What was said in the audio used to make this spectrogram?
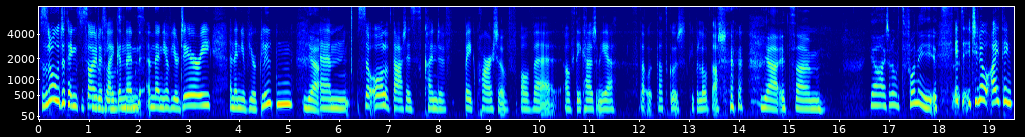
So there's loads of things beside There's it, like, and then things. and then you have your dairy, and then you have your gluten. Yeah. Um. So all of that is kind of big part of of uh, of the academy. Yeah. So that that's good. People love that. yeah, it's um yeah, I don't know, it's funny. It's it's it, you know I think.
